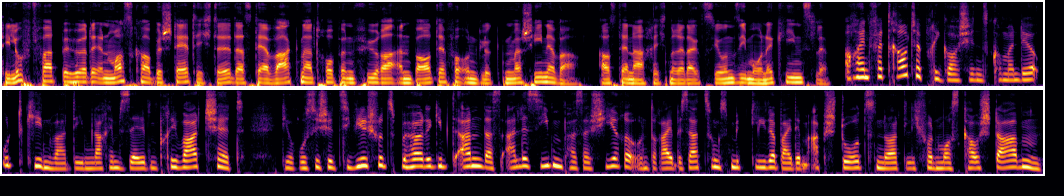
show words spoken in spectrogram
Die Luftfahrtbehörde in Moskau bestätigte, dass der Wagner-Truppenführer an Bord der verunglückten Maschine war. Aus der Nachrichtenredaktion Simone Kienzle. Auch ein Vertrauter Prigoschins, Kommandeur Utkin, war demnach im selben Privatchat. Die russische Zivilschutzbehörde gibt an, dass alle sieben Passagiere und drei Besatzungsmitglieder bei dem Absturz nördlich von Moskau starben.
